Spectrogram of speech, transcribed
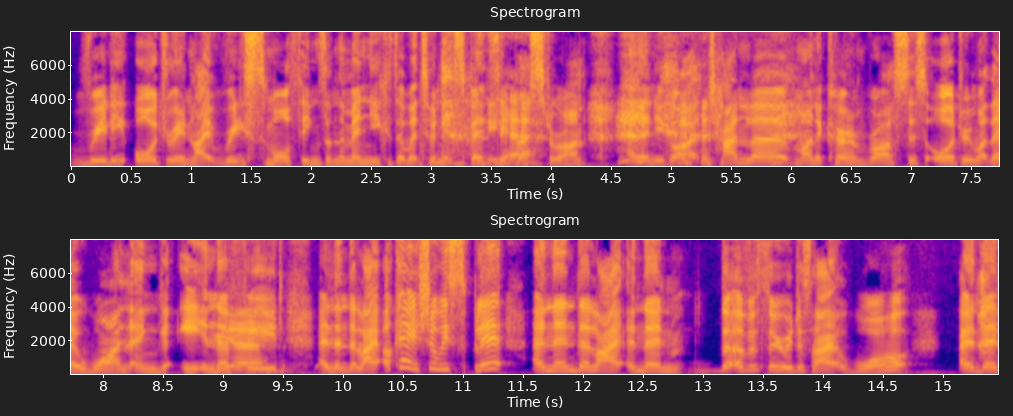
really ordering like really small things on the menu because they went to an expensive Yeah. restaurant, and then you got Chandler, Monica, and Ross just ordering what they want and eating their Yeah. food, and then they're like, okay, shall we split? And then they're like, and then the other three were just like, what? And then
